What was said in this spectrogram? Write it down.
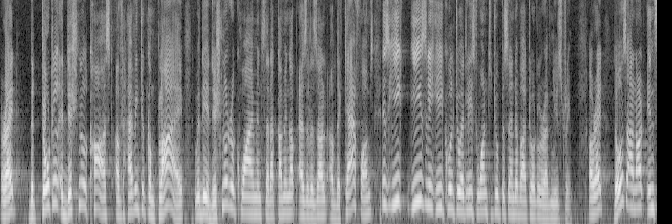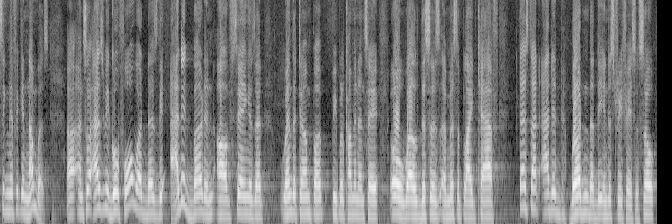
Right? The total additional cost of having to comply with the additional requirements that are coming up as a result of the CAF forms is e- easily equal to at least 1 to 2% of our total revenue stream. All right? Those are not insignificant numbers. Uh, and so as we go forward, there's the added burden of saying is that when the term people come in and say, oh, well, this is a misapplied CAF, there's that added burden that the industry faces. So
